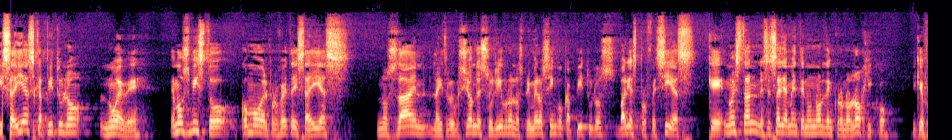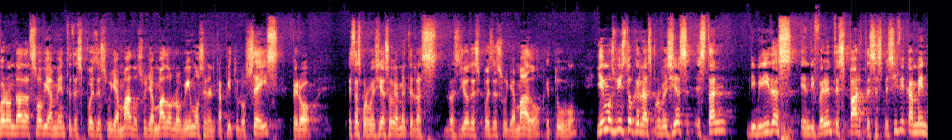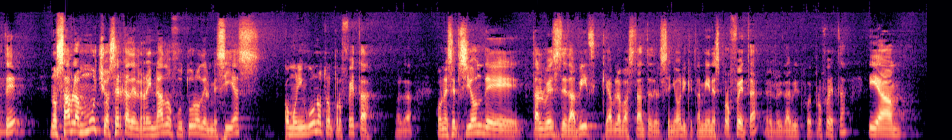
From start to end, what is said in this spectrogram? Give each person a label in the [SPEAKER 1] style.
[SPEAKER 1] Isaías capítulo 9. Hemos visto cómo el profeta Isaías nos da en la introducción de su libro, en los primeros cinco capítulos, varias profecías que no están necesariamente en un orden cronológico y que fueron dadas obviamente después de su llamado. Su llamado lo vimos en el capítulo 6, pero estas profecías obviamente las, las dio después de su llamado que tuvo. Y hemos visto que las profecías están divididas en diferentes partes, específicamente nos habla mucho acerca del reinado futuro del Mesías, como ningún otro profeta, ¿verdad? Con excepción de tal vez de David, que habla bastante del Señor y que también es profeta, el rey David fue profeta. Y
